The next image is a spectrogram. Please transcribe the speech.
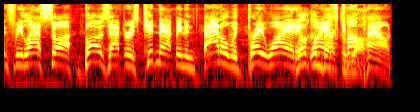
Since we last saw Buzz after his kidnapping and battle with Bray Wyatt at Wyatt's back to Raw. compound.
